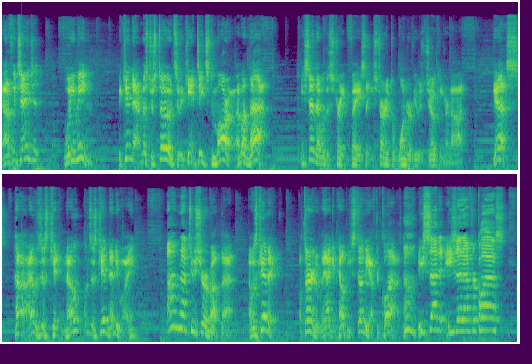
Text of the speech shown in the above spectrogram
Not if we change it. What do you mean? We kidnapped Mr. Stone so he can't teach tomorrow. How about that? He said that with a straight face that you started to wonder if he was joking or not. Yes. I was just kidding. No, I was just kidding anyway. I'm not too sure about that. I was kidding. Alternatively, I can help you study after class. he said it! He said after class!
